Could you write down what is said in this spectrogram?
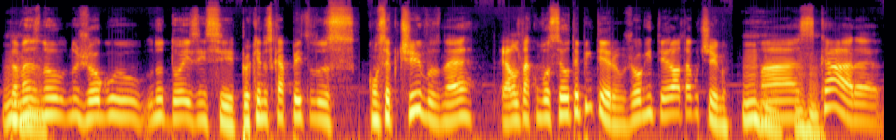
Pelo Uhum. menos no, no jogo, no 2 em si. Porque nos capítulos consecutivos, né? Ela tá com você o tempo inteiro. O jogo inteiro ela tá contigo. Uhum, Mas, cara,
